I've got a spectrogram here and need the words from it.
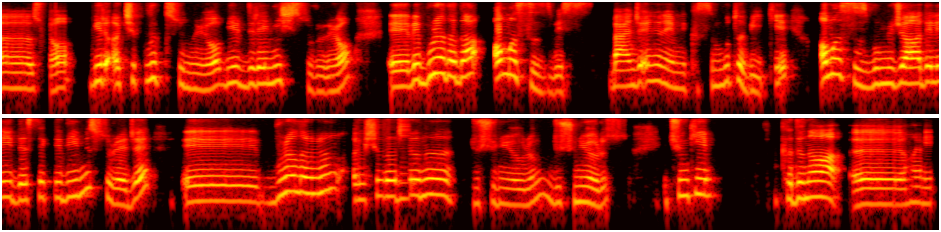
sunuyor, bir açıklık sunuyor, bir direniş sunuyor e, ve burada da amasız biz. Bence en önemli kısım bu tabii ki. Amasız bu mücadeleyi desteklediğimiz sürece e, buraların aşılacağını düşünüyorum, düşünüyoruz. Çünkü kadına e, hani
